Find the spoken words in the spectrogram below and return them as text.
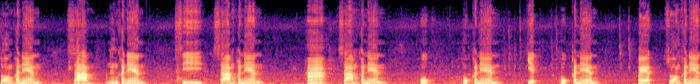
สองคะแนนสามหนึ่งคะแนนสี่สามคะแนนห้าสามคะแนนหกหกคะแนนเจ็ดหกคะแนนแปดสองคะแนน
